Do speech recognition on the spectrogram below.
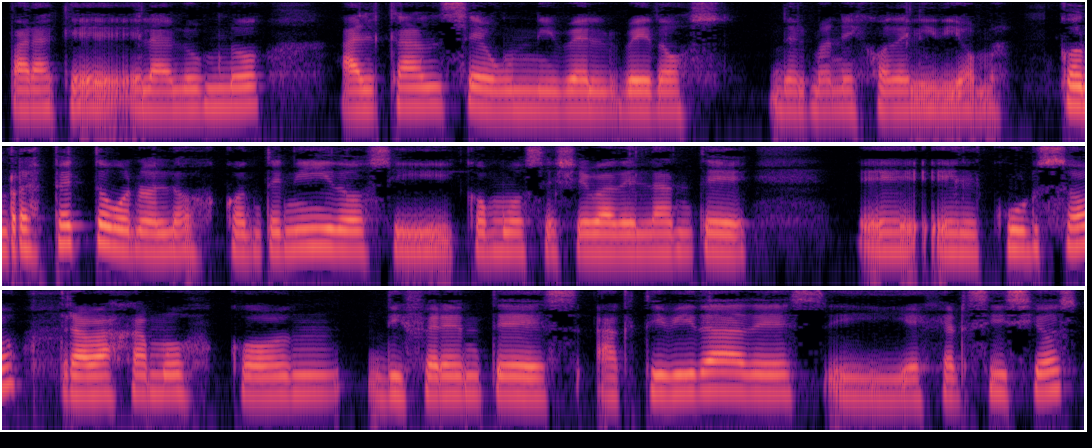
para que el alumno alcance un nivel B2 del manejo del idioma. Con respecto bueno, a los contenidos y cómo se lleva adelante eh, el curso, trabajamos con diferentes actividades y ejercicios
